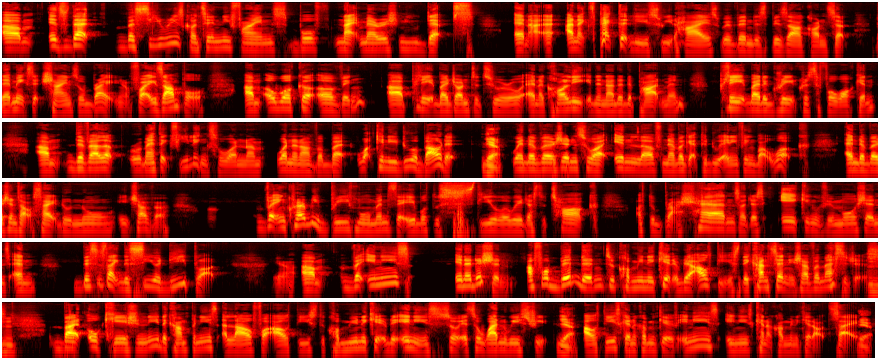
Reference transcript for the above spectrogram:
Um, it's that the series continually finds both nightmarish new depths and uh, unexpectedly sweet highs within this bizarre concept that makes it shine so bright. You know, for example, um, a worker Irving, uh, played by John Turturro, and a colleague in another department, played by the great Christopher Walken, um, develop romantic feelings for one an- one another. But what can you do about it? Yeah. When the versions who are in love never get to do anything but work, and the versions outside don't know each other. The incredibly brief moments they're able to steal away just to talk or to brush hands are just aching with emotions. And this is like the C or D plot. You know, um, the innies, in addition, are forbidden to communicate with their outies. They can't send each other messages. Mhm. But occasionally, the companies allow for outies to communicate with the innies. So it's a one way street. Yeah. Outies can communicate with innies, innies cannot communicate outside. Yeah.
